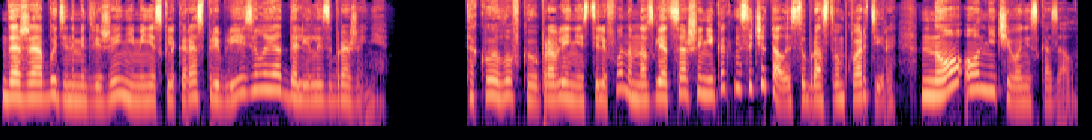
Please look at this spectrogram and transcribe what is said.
Даже обыденными движениями несколько раз приблизила и отдалила изображение. Такое ловкое управление с телефоном, на взгляд Саши, никак не сочеталось с убранством квартиры. Но он ничего не сказал.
